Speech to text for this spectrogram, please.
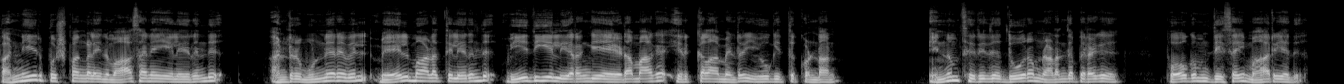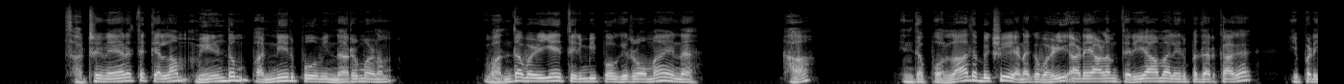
பன்னீர் புஷ்பங்களின் வாசனையிலிருந்து அன்று முன்னிரவில் மேல் மாடத்திலிருந்து வீதியில் இறங்கிய இடமாக இருக்கலாம் என்று யூகித்து கொண்டான். இன்னும் சிறிது தூரம் நடந்த பிறகு போகும் திசை மாறியது. சற்று நேரத்துக்கெல்லாம் மீண்டும் பன்னீர் பூவின் நறுமணம். வந்த வழியே திரும்பி போகிறோமா என்ன? ஆ இந்த பொல்லாத பிக்ஷு எனக்கு வழி அடையாளம் தெரியாமல் இருப்பதற்காக இப்படி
